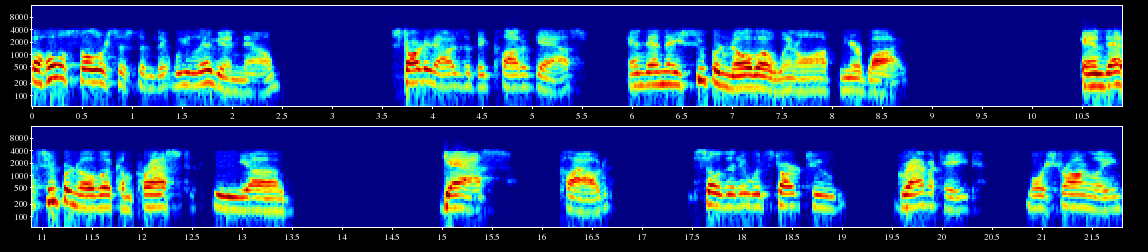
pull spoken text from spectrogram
the whole solar system that we live in now started out as a big cloud of gas, and then a supernova went off nearby. And that supernova compressed the uh, gas cloud so that it would start to gravitate more strongly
